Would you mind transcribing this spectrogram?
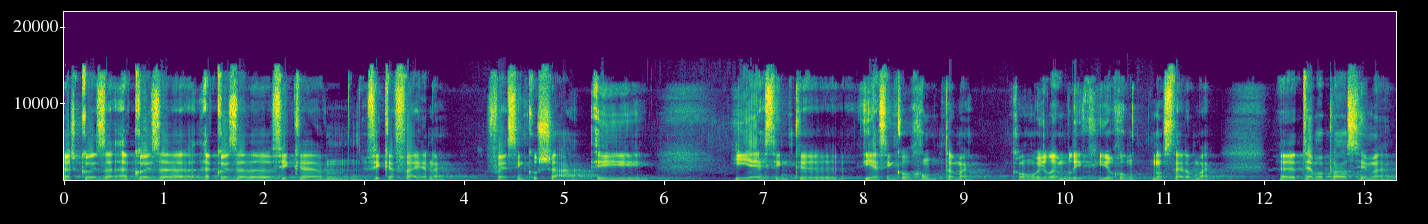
as coisa, a, coisa, a coisa fica, fica feia, não é? Foi assim com o chá e, e, é assim que, e é assim com o rum também. Com o Blake e o rum, não se deram bem. Até uma próxima.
